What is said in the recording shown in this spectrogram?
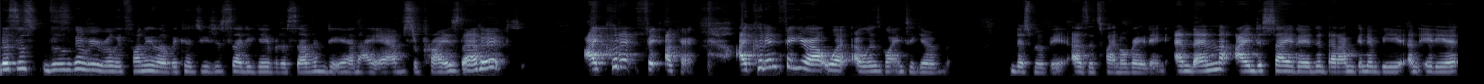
this is this is gonna be really funny though because you just said you gave it a seventy, and I am surprised at it. I couldn't fi- okay, I couldn't figure out what I was going to give this movie as its final rating, and then I decided that I'm gonna be an idiot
